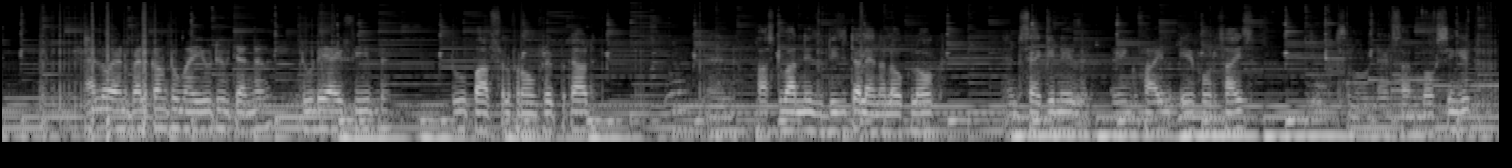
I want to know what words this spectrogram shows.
Hello and welcome to my YouTube channel. Today I received two parcel from Flipkart. And first one is digital analog clock and second is ring file A4 size. So let's unboxing it.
